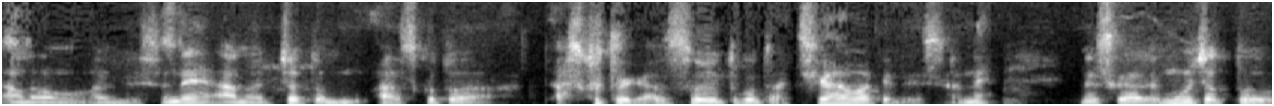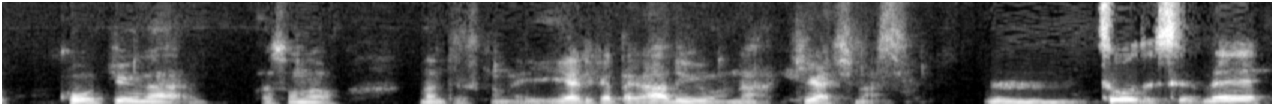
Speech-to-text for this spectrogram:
あの、あれですね、あの、ちょっと、あそことは、あそこというか、そういうとことは違うわけですよね。ですから、もうちょっと高級なその、なんですかね、やり方があるような気がします。うん、そうですよね。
